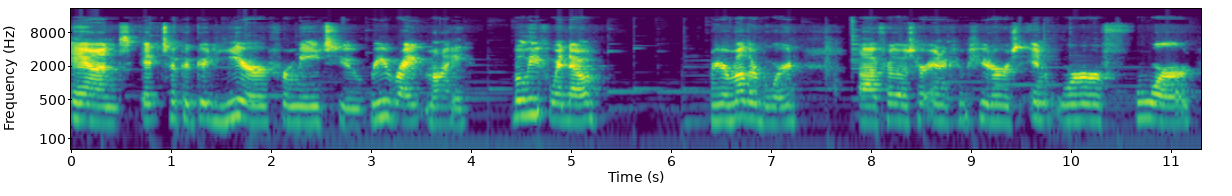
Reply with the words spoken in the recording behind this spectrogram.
And it took a good year for me to rewrite my belief window or your motherboard uh, for those who are into computers in order for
